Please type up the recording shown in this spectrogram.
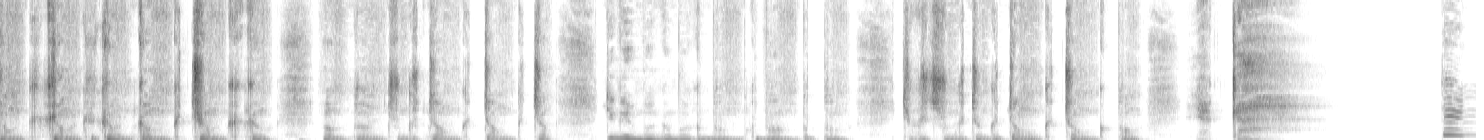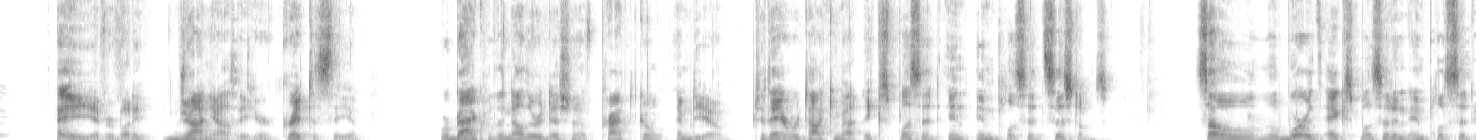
junk gunk gunk gunk junk gunk boom boom junk junk junk junk dinga boom boom boom boom boom boom junk junk junk junk junk boom yaka ding. Hey everybody. John Jasa here. Great to see you. We're back with another edition of practical mdo today we're talking about explicit and implicit systems. So the words explicit and implicit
